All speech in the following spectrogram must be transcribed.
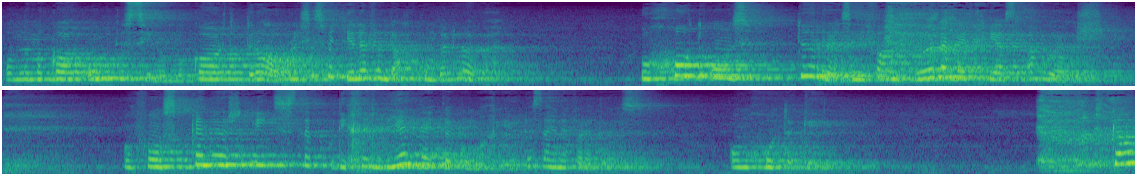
om na mekaar om te sien, om mekaar te dra, presies wat julle vandag kom beloof hoe God ons toerus en die verantwoordelikheid gee as ouers om vir ons kinders iets te die geleentheid te kom gee. Dis eintlik wat dit is om God te ken. Kan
